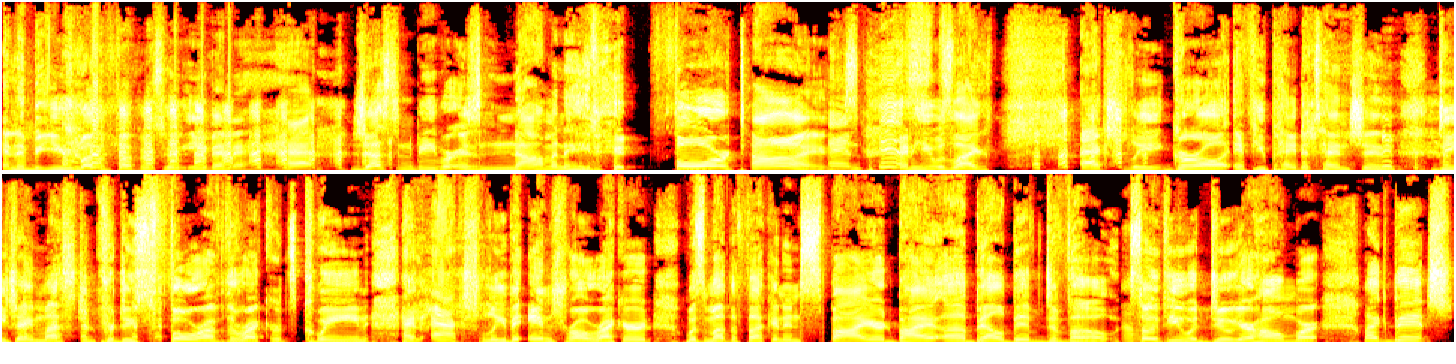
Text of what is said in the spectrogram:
And it be you motherfuckers who even had Justin Bieber is nominated four times. And. And he was like, actually, girl, if you paid attention, DJ Mustard produced four of the records, Queen. And actually, the intro record was motherfucking inspired by uh, Bell Biv DeVoe. So if you would do your homework, like, bitch,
